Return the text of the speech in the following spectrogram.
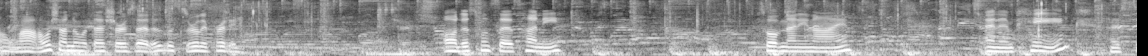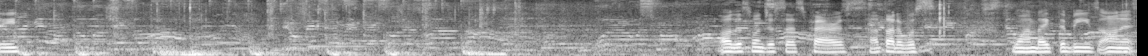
Oh wow, I wish I knew what that shirt said. It looks really pretty. Oh, this one says honey. $12.99. And in pink, let's see. Oh, this one just says Paris. I thought it was one like the beads on it.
